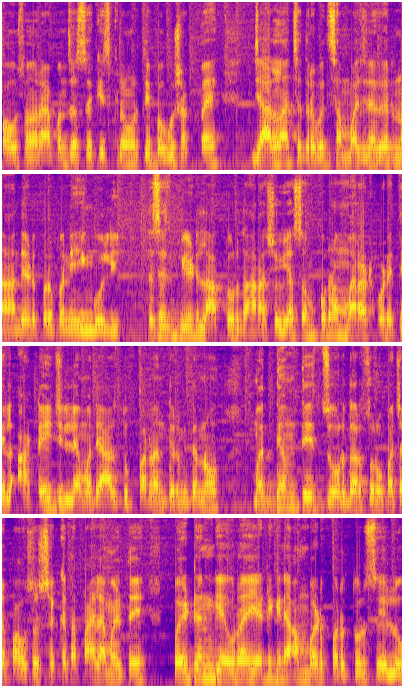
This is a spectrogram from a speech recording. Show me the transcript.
पाऊस होणार आहे? आपण जसं की स्क्रीनवरती बघू शकताय जालना छत्रपती संभाजीनगर नांदेड परभणी हिंगोली तसेच बीड लातूर धाराशिव या संपूर्ण मराठवाड्यातील आठही जिल्ह्यामध्ये आज दुपारनंतर मित्रांनो मध्यम ते जोरदार स्वरूपाच्या पावसाची शक्यता पाहायला मिळते. पैठण गेवराई या ठिकाणी आंबड परतूर सेलू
